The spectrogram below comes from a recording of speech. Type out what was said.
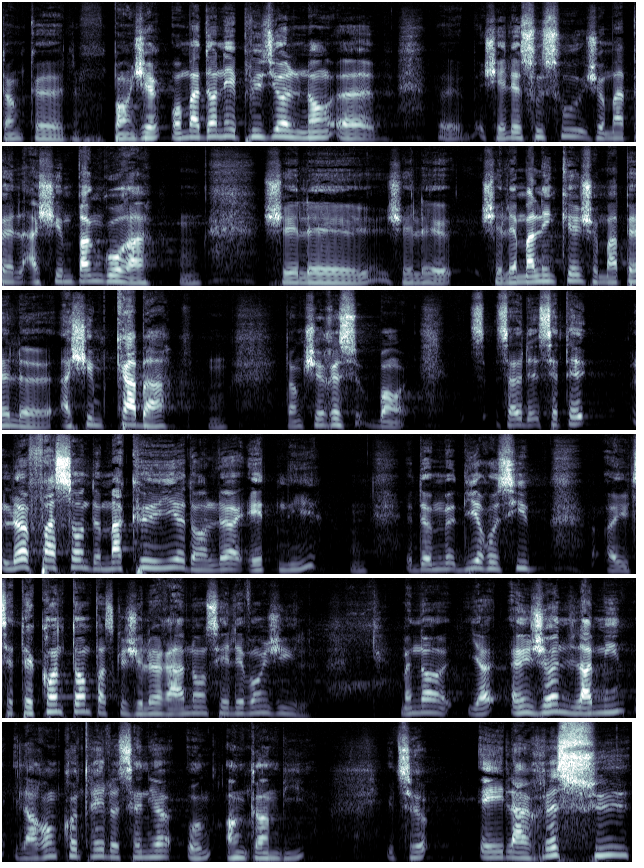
Donc, euh, bon, on m'a donné plusieurs noms. chez les Soussous, je m'appelle Hachim Bangoura. Hmm. Chez les, chez les, je m'appelle Hachim Kaba. Hmm. Donc, bon, c'était leur façon de m'accueillir dans leur ethnie et de me dire aussi, euh, ils étaient contents parce que je leur ai annoncé l'évangile. Maintenant, il y a un jeune Lamine, il a rencontré le Seigneur en Gambie. Et il a reçu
